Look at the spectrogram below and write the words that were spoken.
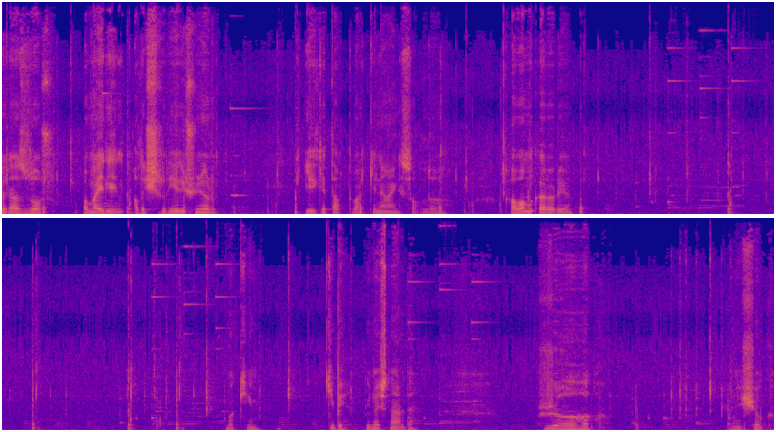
biraz zor. Ama elim alışır diye düşünüyorum. İlk etapta bak yine aynısı oldu. Hava mı kararıyor? Bakayım. Gibi. Güneş nerede? Ra. Güneş yok.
